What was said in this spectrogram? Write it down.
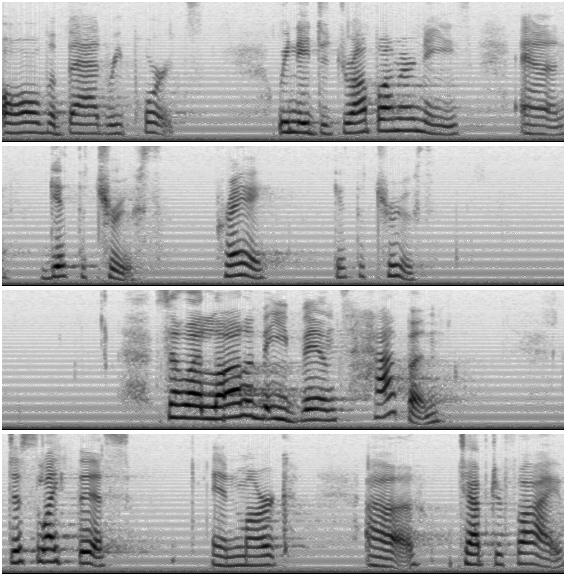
all the bad reports. We need to drop on our knees and get the truth. Pray, get the truth. So a lot of events happen just like this in Mark uh, chapter 5.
